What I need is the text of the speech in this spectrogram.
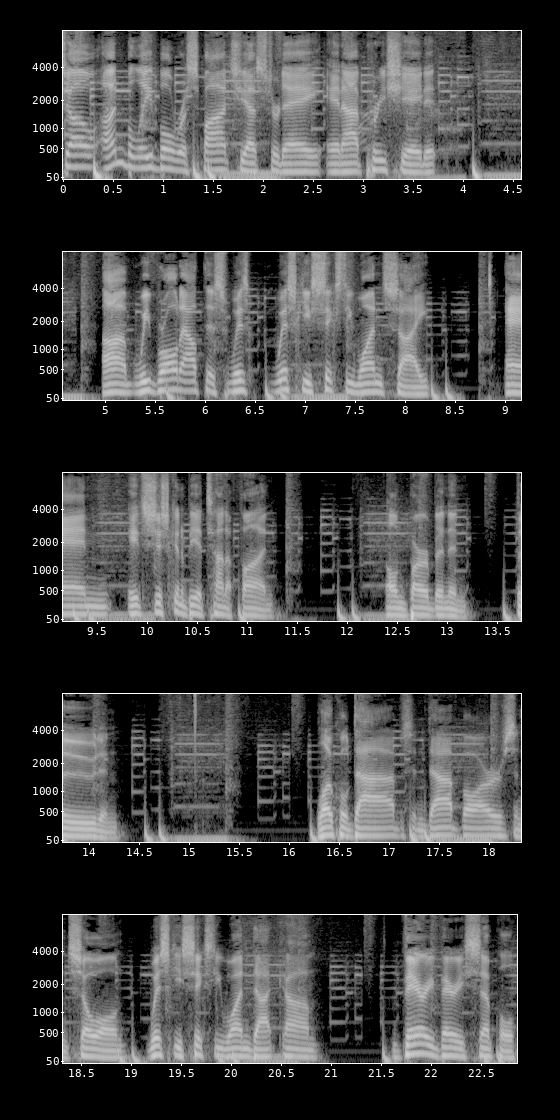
so unbelievable response yesterday, and I appreciate it. Um, we rolled out this whis- whiskey 61 site, and it's just going to be a ton of fun on bourbon and food and local dives and dive bars and so on. Whiskey61.com. Very, very simple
